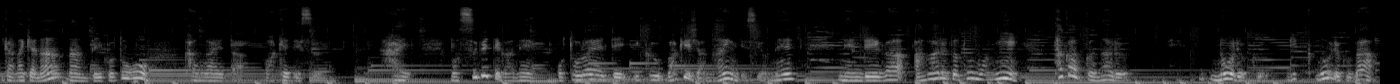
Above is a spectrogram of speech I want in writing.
いかなきゃななんていうことを考えたわけです。はい、もう全てがね衰えていくわけじゃないんですよね。年齢が上がるとともに高くなる能力能力が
